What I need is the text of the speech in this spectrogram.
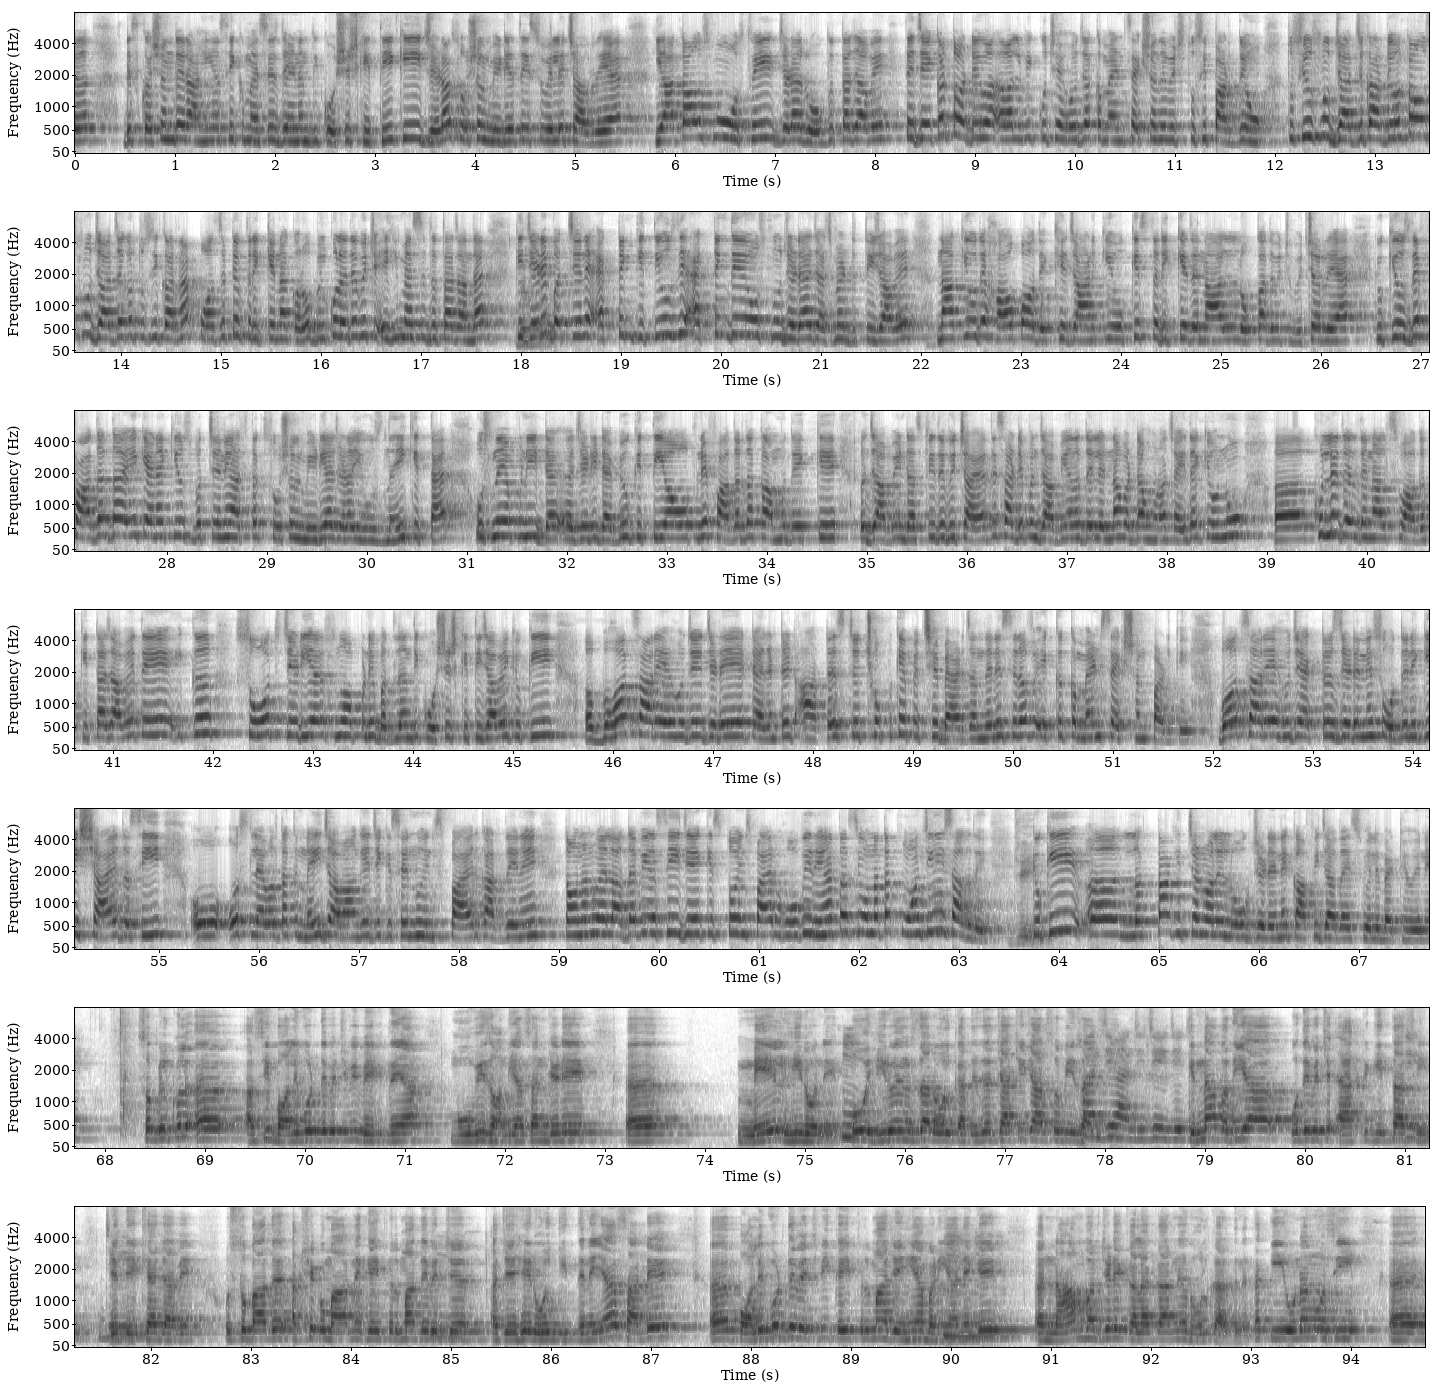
ਡਿਸਕਸ਼ਨ ਦੇ ਰਾਹੀਂ। ਅਸੀਂ ਇੱਕ ਮੈਸੇਜ ਦੇਣ ਦੀ ਕੋਸ਼ਿਸ਼ ਕੀਤੀ ਕਿ ਜਿਹੜਾ ਸੋਸ਼ਲ ਮੀਡੀਆ ਤੇ ਇਸ ਵੇਲੇ ਚੱਲ ਰਿਹਾ ਹੈ ਜਾਂ ਤਾਂ ਉਸ ਨੂੰ ਉਸੇ ਹੀ ਜਿਹੜਾ ਰੋਕ ਦਿੱਤਾ ਜਾਵੇ। ਤੇ ਜੇਕਰ ਤੁਹਾਡੇ ਵੱਲ ਵੀ ਕੁਝ ਇਹੋ ਜਿਹਾ ਕਮੈਂਟ ਸੈਕਸ਼ਨ ਦੇ ਵਿੱਚ ਤੁਸੀਂ ਪੜ੍ਹਦੇ ਹੋ ਤੁਸੀਂ ਉਸ ਨੂੰ ਜੱਜ ਕਰਦੇ ਹੋ ਤਾਂ ਉਸ ਨੂੰ ਜੱਜ ਅਗਰ ਤੁਸੀਂ ਕਰਨਾ ਪੋਜ਼ਿਟਿਵ ਤਰੀਕੇ ਨਾਲ ਕਰੋ। ਬਿਲਕੁਲ ਇਹਦੇ ਵਿੱਚ ਇਹੀ ਮੈਸੇਜ ਦਿੱਤਾ ਜਾਂਦਾ ਹੈ ਕਿ ਜਿਹੜੇ ਬੱਚੇ ਨੇ ਐਕਟਿੰਗ ਕੀਤੀ ਉਸ ਦੀ ਐਕਟਿੰਗ ਦੇ ਉਸ ਨੂੰ ਜਿਹੜਾ ਜਜਮੈਂਟ ਦਿੱਤੀ ਜਾਵੇ। ਨਾ ਕਿ ਉਹਦੇ ਹਾਵ ਭਾਵ ਦੇਖੇ ਜਾਣ ਕਿ ਉਹ ਕਿਸ ਤਰੀਕੇ ਦੇ ਨਾਲ ਲੋਕਾਂ ਦੇ ਵਿੱਚ ਵਿਚਰ ਰਿਹਾ ਹੈ। ਕਿਉਂਕਿ ਉਸਦੇ ਫਾਦਰ ਦਾ ਇਹ ਕਹਿਣਾ ਕਿ ਉਸ ਬੱਚੇ ਨੇ ਅੱਜ ਤੱਕ ਸੋਸ਼ਲ ਮੀਡੀਆ ਜਿਹੜਾ ਯੂਜ਼ ਨਹੀਂ ਕੀਤਾ ਉਸਨੇ ਆਪਣੀ ਜਿਹੜੀ ਡੈਬਿਊ ਕੀਤੀ ਆ ਉਹ ਆਪਣੇ ਫਾਦਰ ਦਾ ਕੰਮ ਦੇਖ ਕੇ ਪੰਜਾਬੀ ਇੰਡਸਟਰੀ ਦੇ ਵਿੱਚ ਆਇਆ ਤੇ ਸਾਡੇ ਪੰਜਾਬੀਆਂ ਦਾ ਦਿਲ ਇੰਨਾ ਵੱਡਾ ਹੋਣਾ ਚਾਹੀਦਾ ਕਿ ਉਹਨੂੰ ਖੁੱਲੇ ਦਿਲ ਦੇ ਨਾਲ ਸਵਾਗਤ ਕੀਤਾ ਜਾਵੇ ਤੇ ਇੱਕ ਸੋਚ ਜਿਹੜੀ ਹੈ ਉਸ ਨੂੰ ਆਪਣੇ ਬਦਲਣ ਦੀ ਕੋਸ਼ਿਸ਼ ਕੀਤੀ ਜਾਵੇ ਕਿਉਂਕਿ ਬਹੁਤ ਸਾਰੇ ਇਹੋ ਜਿਹੇ ਜਿਹੜੇ ਟੈਲੈਂਟਡ ਆਰਟਿਸਟ ਛੁਪ ਕੇ ਪਿੱਛੇ ਬੈਠ ਜਾਂਦੇ ਨੇ ਸਿਰਫ ਇੱਕ ਕਮੈਂਟ ਸੈਕਸ਼ਨ ਪੜ੍ਹ ਕੇ ਬਹੁਤ ਸਾਰੇ ਇਹੋ ਜਿਹੇ ਐਕਟਰਸ ਜਿਹੜੇ ਨੇ ਸੋਚਦੇ ਨੇ ਕਿ ਸ਼ਾਇਦ ਅਸੀਂ ਉਹ ਉਸ ਲੈਵਲ ਤੱਕ ਨਹੀਂ ਜਾਵਾਂਗੇ ਜੇ ਕਿਸੇ ਨੂੰ ਇਨਸਪਾਇਰ ਕਰਦੇ ਨੇ ਤਾਂ ਉਹਨਾਂ ਨੂੰ ਇਹ ਲੱਗਦਾ ਵੀ ਅਸੀਂ ਜੇ ਕਿਸ ਤੋਂ ਇਨਸਪਾਇਰ ਹੋ ਵੀ ਰਹੇ ਹਾਂ ਤਾਂ ਅਸੀਂ ਉਹਨਾਂ ਤੱਕ ਪਹੁੰਚ ਹੀ ਨਹੀਂ ਸਕਦੇ। ਕਿਉਂਕਿ ਲੱਤਾਂ ਖਿੱਚਣ ਵਾਲੇ ਲੋਕ ਜਿਹੜੇ ਨੇ ਕਾਫੀ ਜ਼ਿਆਦਾ ਇਸ ਵੇਲੇ ਬੈਠੇ ਹੋਏ ਨੇ। ਸੋ ਬਿਲਕੁਲ ਅਸੀਂ ਬਾਲੀਵੁੱਡ ਦੇ ਵਿੱਚ ਵੀ ਵੇਖਦੇ ਆ ਮੂਵੀਜ਼ ਆਉਂਦੀਆਂ ਸਨ ਜਿਹੜੇ ਮੇਲ ਹੀਰੋ ਨੇ ਉਹ ਹੀਰੋਇਨਸ ਦਾ ਰੋਲ ਕਰਦੇ ਜਿਵੇਂ ਚਾਚੀ 420 ਆਈ ਹਾਂਜੀ ਸੀ। ਹਾਂਜੀ ਜੀ ਜੀ ਕਿੰਨਾ ਵਧੀਆ ਉਹਦੇ ਵਿੱਚ ਐਕਟ ਕੀਤਾ ਸੀ ਜੇ। ਦੇਖਿਆ ਜਾਵੇ। ਉਸ ਤੋਂ ਬਾਅਦ ਅਕਸ਼ੇ ਕੁਮਾਰ ਨੇ ਕਈ ਫਿਲਮਾਂ ਦੇ ਵਿੱਚ ਅਜਿਹੇ ਰੋਲ ਕੀਤੇ ਨੇ ਜਾਂ ਸਾਡੇ ਬਾਲੀਵੁੱਡ ਦੇ ਵਿੱਚ ਵੀ ਕਈ ਫਿਲਮਾਂ ਅਜਿਹੀਆਂ ਬਣੀਆਂ ਨੇ ਕਿ ਨਾਮਵਰ ਜਿਹੜੇ ਕਲਾਕਾਰ ਨੇ ਰੋਲ ਕਰਦੇ ਨੇ। ਤਾਂ ਕੀ ਉਹਨਾਂ ਨੂੰ ਅਸੀਂ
